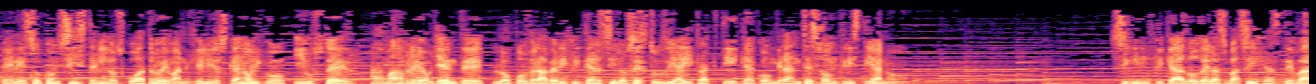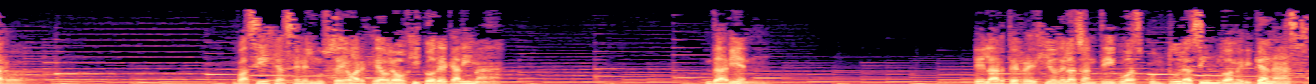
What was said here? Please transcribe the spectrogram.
En eso consisten los cuatro evangelios canónicos, y usted, amable oyente, lo podrá verificar si los estudia y practica con gran tesón cristiano. Significado de las vasijas de barro. Vasijas en el Museo Arqueológico de Calima. Darien. El arte regio de las antiguas culturas indoamericanas,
